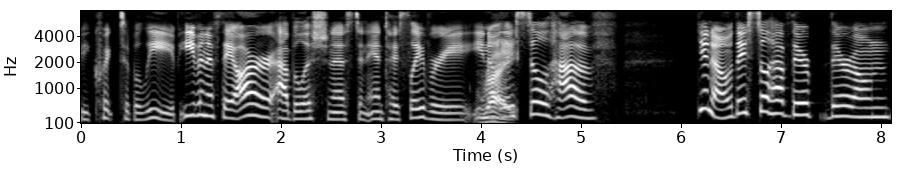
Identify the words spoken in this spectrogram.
be quick to believe, even if they are abolitionist and anti-slavery. You know, they still have, you know, they still have their their own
